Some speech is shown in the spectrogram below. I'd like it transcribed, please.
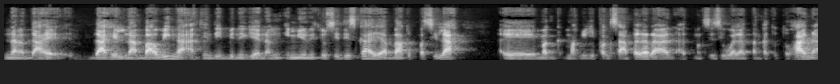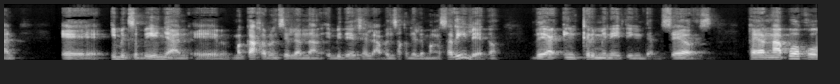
na dahil, dahil nabawi nga at hindi binigyan ng immunity si diskaya, bakit pa sila eh, mag, makikipagsapalaran at magsisiwalat ng katotohanan, eh, ibig sabihin yan, eh, magkakaroon sila ng ebidensya laban sa kanilang mga sarili. No? They are incriminating themselves. Kaya nga po ako,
